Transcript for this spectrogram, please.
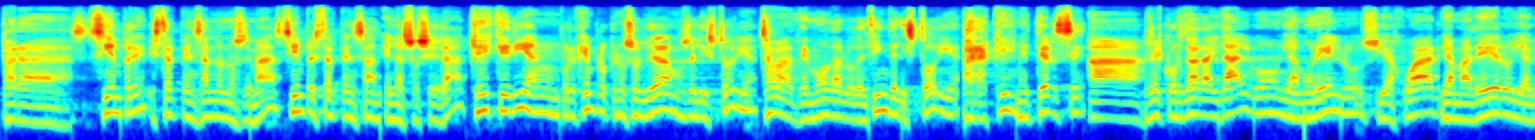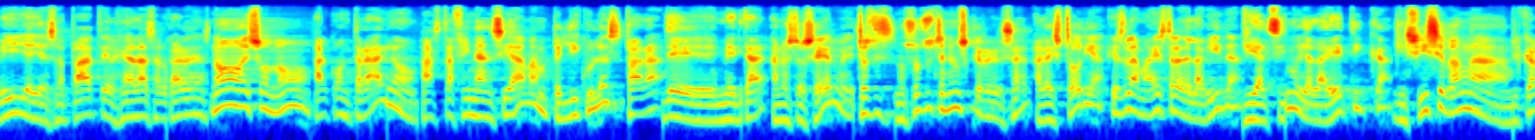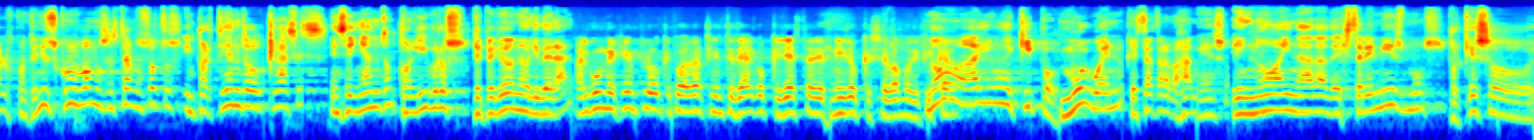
para siempre estar pensando en los demás, siempre estar pensando en la sociedad. ¿Qué querían, por ejemplo, que nos olvidáramos de la historia? Estaba de moda lo del fin de la historia. ¿Para qué meterse a recordar a Hidalgo y a Morelos y a Juárez y a Madero y a Villa y a Zapata y al general Lázaro Cárdenas? No, eso no. Al contrario, hasta financiaban películas para demeritar a nuestros héroes. Entonces, nosotros tenemos que regresar a la historia, que es la maestra de la vida, y al sismo y a la ética. Y si se van a aplicar los contenidos. ¿Cómo vamos a estar nosotros impartiendo clases, enseñando con libros del periodo neoliberal? ¿Algún ejemplo que pueda dar cliente de algo que ya está definido que se va a modificar? No, hay un equipo muy bueno que está trabajando en eso y no hay nada de extremismos, porque eso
